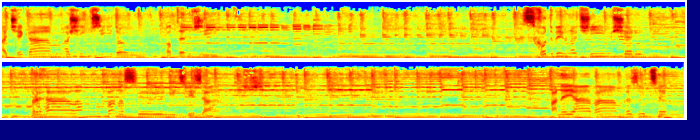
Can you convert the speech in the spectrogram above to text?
a čekám, až jí přijdou otevřít. Z chodby v nočním šeru vrhá lampa na silnici zář. Pane, já vám vezu dceru,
